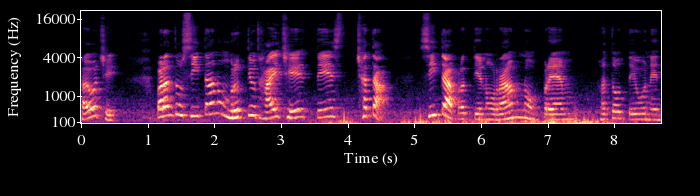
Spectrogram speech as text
થયો છે. પરંતુ સીતાનું મૃત્યુ થાય છે તે છતાં સીતા પ્રત્યેનો રામનો પ્રેમ હતો તેઓને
